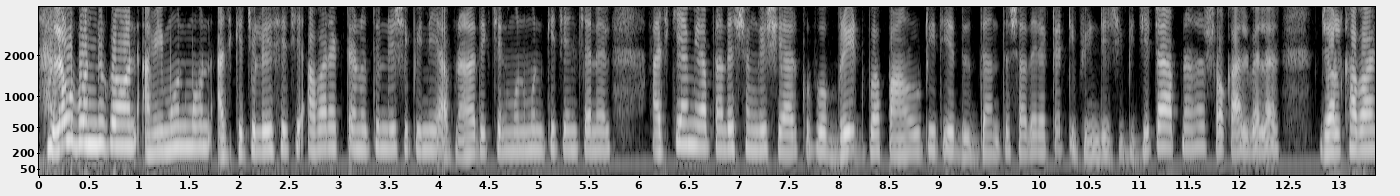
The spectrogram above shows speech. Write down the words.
হ্যালো বন্ধুগণ, আমি মুনমুন। আজকে চলে এসেছি আবার একটা নতুন রেসিপি নিয়ে। আপনারা দেখছেন মুনমুন কিচেন চ্যানেল আজকে আমি আপনাদের সঙ্গে শেয়ার করব ব্রেড বা পাউরুটি দিয়ে দুর্দান্ত স্বাদের একটা টিফিন রেসিপি যেটা আপনারা সকালবেলার জলখাবার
